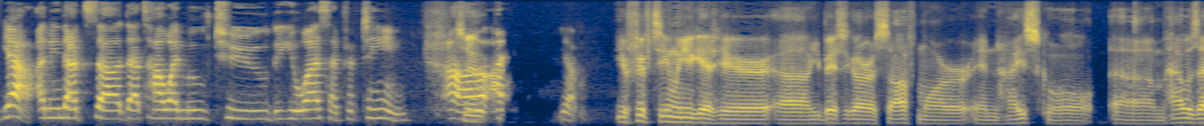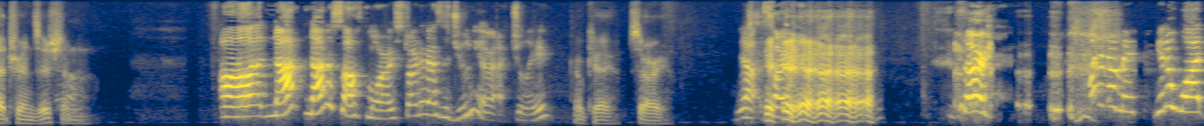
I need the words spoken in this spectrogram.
yeah, I mean that's uh, that's how I moved to the U.S. at 15. Uh, so I, yeah. You're 15 when you get here. Uh, you basically are a sophomore in high school. Um, how was that transition? Uh, not not a sophomore. I started as a junior actually. Okay, sorry. Yeah, sorry. sorry. I don't know, man. You know what?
